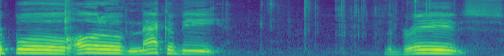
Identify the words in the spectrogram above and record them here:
Purple auto of Maccabee. The Braves.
